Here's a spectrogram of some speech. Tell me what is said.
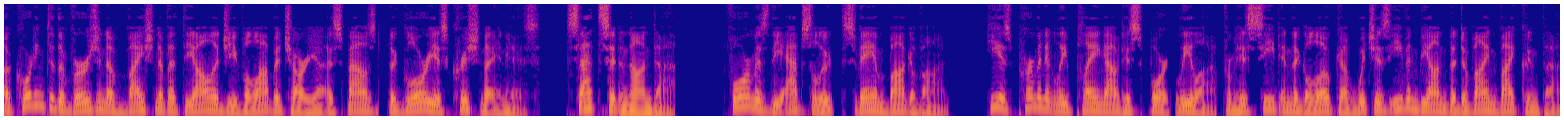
According to the version of Vaishnava theology Vallabhacharya espoused, the glorious Krishna in his Satchidananda form is the absolute, Svayam Bhagavan. He is permanently playing out his sport Leela from his seat in the Goloka which is even beyond the divine Vaikuntha,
